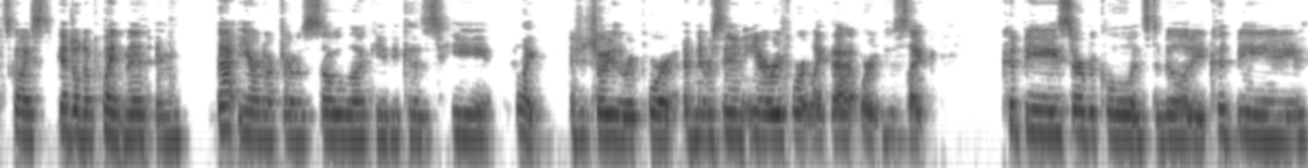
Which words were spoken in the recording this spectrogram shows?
so I scheduled an appointment and that ER doctor I was so lucky because he like I should show you the report. I've never seen an ER report like that where it was like could be cervical instability, could be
